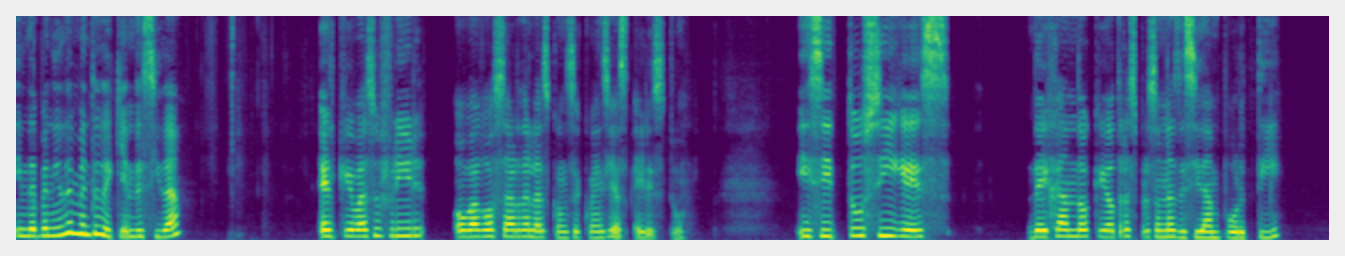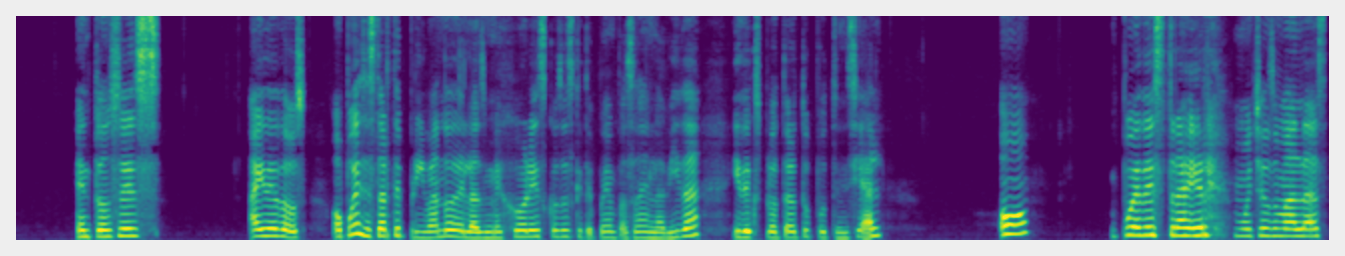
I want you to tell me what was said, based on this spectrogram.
independientemente de quién decida, el que va a sufrir o va a gozar de las consecuencias eres tú. Y si tú sigues dejando que otras personas decidan por ti, entonces hay de dos. O puedes estarte privando de las mejores cosas que te pueden pasar en la vida y de explotar tu potencial. O puedes traer muchas malas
